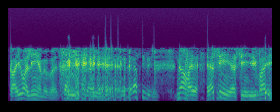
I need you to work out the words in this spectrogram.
Caiu a linha, meu velho. Caiu, caiu. É assim mesmo. Não, mas é assim, é assim, e vai,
